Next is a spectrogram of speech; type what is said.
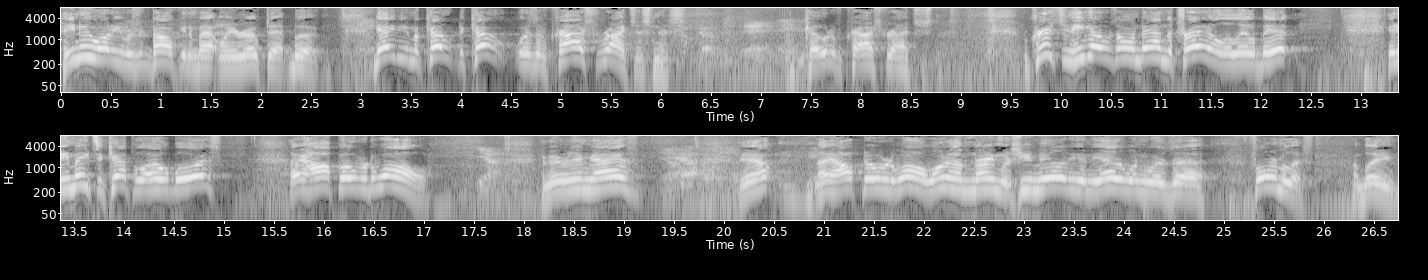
He knew what he was talking about when he wrote that book. Gave him a coat. The coat was of Christ's righteousness. Coat of Christ's righteousness. Well, Christian, he goes on down the trail a little bit and he meets a couple of old boys. They hop over the wall. Yeah. Remember them guys? Yeah. Yep. They hopped over the wall. One of them name was humility, and the other one was uh, formalist, I believe.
